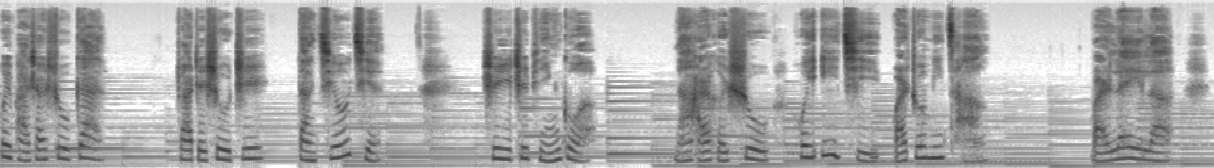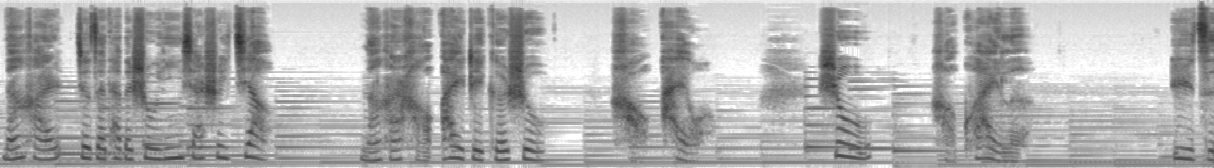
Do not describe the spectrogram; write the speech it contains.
会爬上树干，抓着树枝荡秋千，吃一吃苹果。男孩和树会一起玩捉迷藏。玩累了，男孩就在他的树荫下睡觉。男孩好爱这棵树，好爱哦。树好快乐。日子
